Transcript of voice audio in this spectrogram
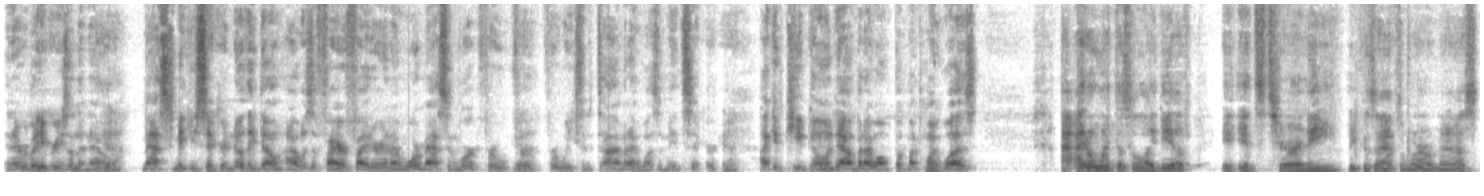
and everybody agrees on that now. Yeah. Masks make you sicker. No, they don't. I was a firefighter, and I wore masks and worked for for, Yeah. for weeks at a time, and I wasn't made sicker. Yeah. I could keep going down, but I won't. But my point was, I, I don't like this whole idea of it, it's tyranny because I have to wear a mask,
